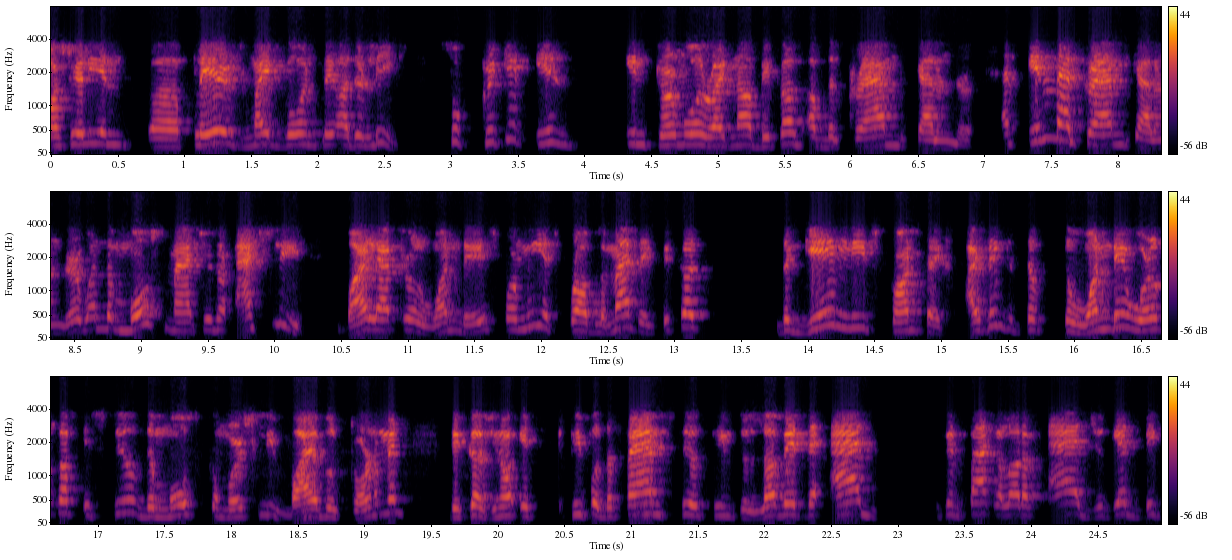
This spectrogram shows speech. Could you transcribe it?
Australian uh, players might go and play other leagues. So cricket is in turmoil right now because of the crammed calendar. And in that crammed calendar, when the most matches are actually bilateral one days, for me it's problematic because the game needs context. I think the, the one day World Cup is still the most commercially viable tournament because you know it's people, the fans still seem to love it. The ads, you can pack a lot of ads, you get big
